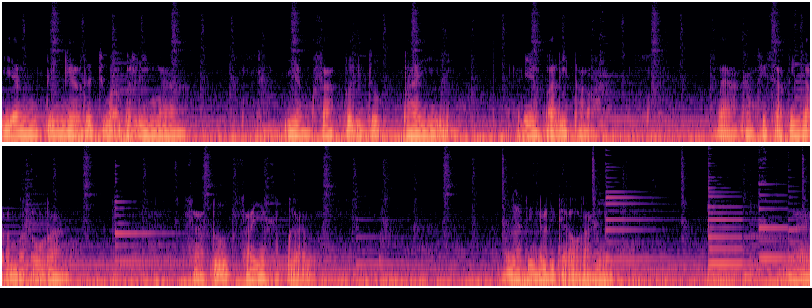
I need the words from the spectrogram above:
yang tinggal itu cuma berlima. Yang satu itu bayi. Ya balita lah nah kan sisa tinggal empat orang. Satu saya bukan. Udah tinggal tiga orang ini. Nah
